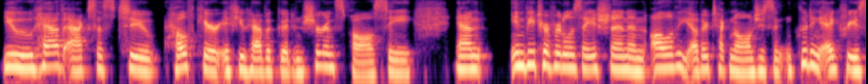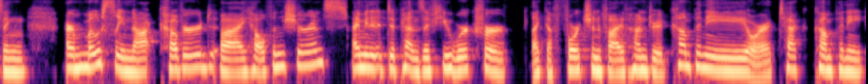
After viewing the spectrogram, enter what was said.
you have access to health care if you have a good insurance policy and in vitro fertilization and all of the other technologies, including egg freezing, are mostly not covered by health insurance. I mean, it depends. If you work for like a Fortune 500 company or a tech company,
